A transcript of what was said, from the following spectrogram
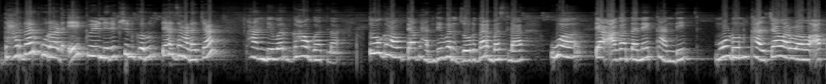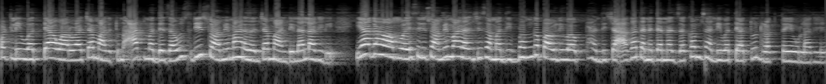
धारदार कुराड एक वेळ निरीक्षण करून त्या झाडाच्या फांदीवर घाव घातला. तो घाव त्या फांदीवर जोरदार बसला व त्या आघाताने खांदी मोडून खालच्या वारुळावर आपटली व त्या वारुळाच्या मातीतून आतमध्ये जाऊन श्री स्वामी महाराजांच्या मांडीला लागली. या घावामुळे श्री स्वामी महाराजांची समाधी भंग पावली व फांदीच्या आघाताने त्यांना जखम झाली व त्यातून रक्त येऊ लागले.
